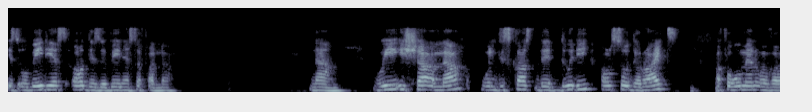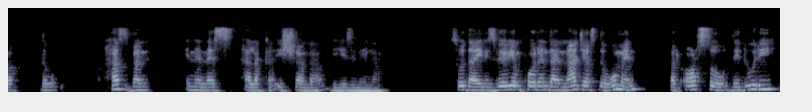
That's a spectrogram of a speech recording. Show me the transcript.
is obedience or disobedience of Allah. Now, we, inshallah, will discuss the duty, also the rights of a woman over the husband in the next halakha, inshallah, biiznillah. So that it is very important that not just the woman, but also the duty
